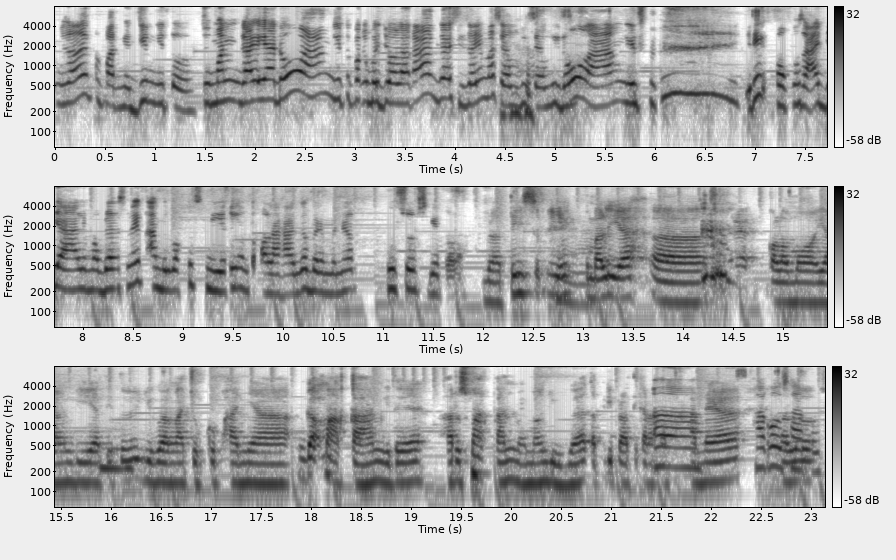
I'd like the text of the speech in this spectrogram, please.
misalnya tempat nge-gym gitu cuman gaya doang gitu pakai baju olahraga sisanya mah selfie selfie doang gitu. Jadi fokus aja 15 menit ambil waktu sendiri untuk olahraga benar-benar khusus gitu loh. Berarti ya, Hmm. kembali ya, sebenarnya kalau mau yang diet itu juga nggak cukup hanya nggak makan gitu ya, harus makan memang juga, tapi diperhatikan apa Ah. makannya. harus Lalu, harus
